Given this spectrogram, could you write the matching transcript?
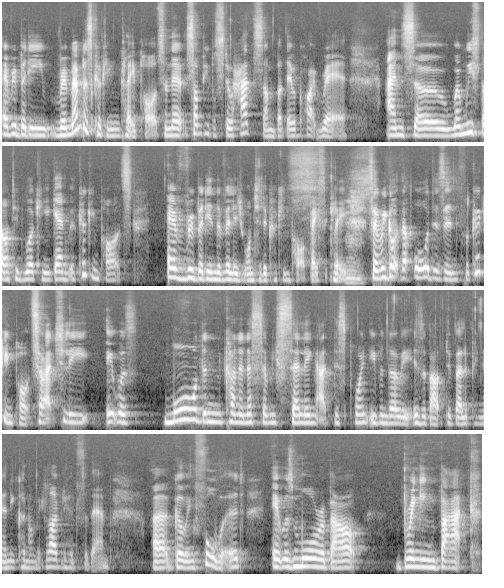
everybody remembers cooking in clay pots, and there, some people still had some, but they were quite rare. And so when we started working again with cooking pots, everybody in the village wanted a cooking pot, basically. Mm. So we got the orders in for cooking pots. So actually, it was more than kind of necessarily selling at this point, even though it is about developing an economic livelihood for them uh, going forward. It was more about bringing back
